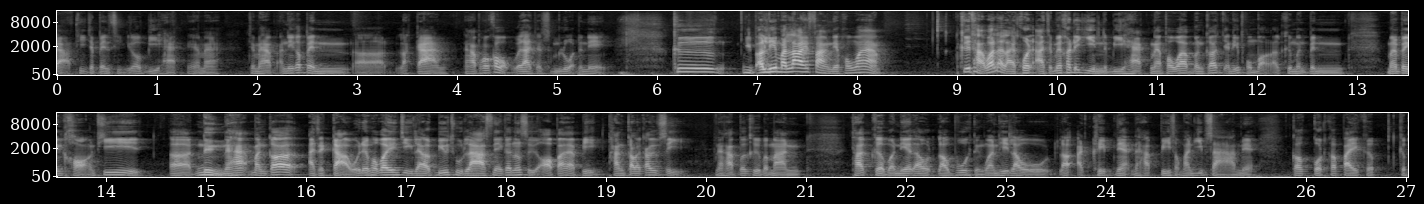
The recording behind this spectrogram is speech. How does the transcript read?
กาสที่จะเป็นสิ่งที่เรียกว่า B hack ใช่ไหมใช่ไหมครับ อันนี้ก็เป็นหลักการนะครับ เพราะเขาบอกเวลาจะสำรวจนั่นเอง คือหยิบเอาเรื่องมาเล่าให้ฟังเนี่ยเพราะว่า คือถามว่าหลายๆ คนอาจจะไม่ค่อยได้ยิน B hack นะ เพราะว่ามันก็อย่างที่ผมบอกแล้วคือมันเป็นมันเป็นของที่หนึ่งนะฮะ มันก็อาจจะเก่าด้วยเพราะว่าจริงๆ แล้ว Build to Last เนี่ยก็หนังสือออกมาแบบปี 1994 นะครับ ก็คือประมาณถ้าเกิดวันนี้เราเราพูดถึงวันที่เราเราอัดคลิปเนี่ยนะครับปี 2023 เนี่ยก็กดเข้าไปเกือบเกือ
